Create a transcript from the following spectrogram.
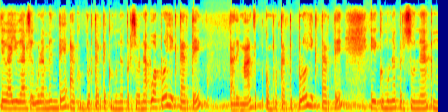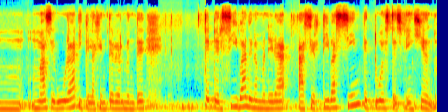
te va a ayudar seguramente a comportarte como una persona o a proyectarte además de comportarte, proyectarte eh, como una persona mm, más segura y que la gente realmente te perciba de una manera asertiva sin que tú estés fingiendo.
